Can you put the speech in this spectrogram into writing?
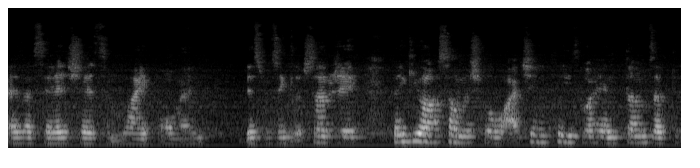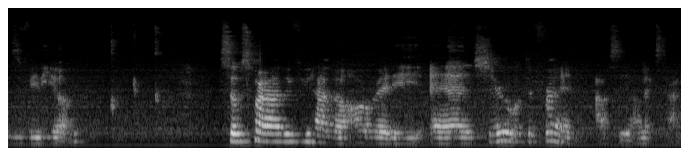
as I said, sheds some light on this particular subject. Thank you all so much for watching. Please go ahead and thumbs up this video. Subscribe if you haven't already, and share it with a friend. I'll see y'all next time.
